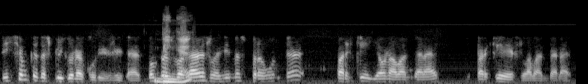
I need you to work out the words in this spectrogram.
deixa'm que t'expliqui una curiositat. Moltes Vinga. vegades la gent es pregunta per què hi ha un abanderat i per què és l'abanderat.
